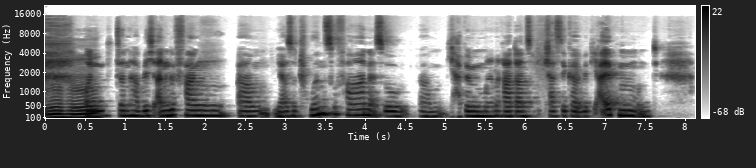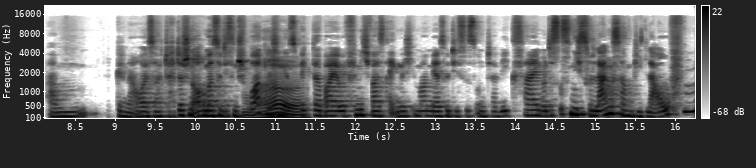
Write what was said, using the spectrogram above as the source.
Mhm. Und dann habe ich angefangen, ähm, ja, so Touren zu fahren. Also ähm, ich habe im Rennrad dann so die Klassiker über die Alpen und ähm, Genau, also hatte schon auch immer so diesen sportlichen wow. Aspekt dabei, aber für mich war es eigentlich immer mehr so dieses Unterwegssein und das ist nicht so langsam wie Laufen.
